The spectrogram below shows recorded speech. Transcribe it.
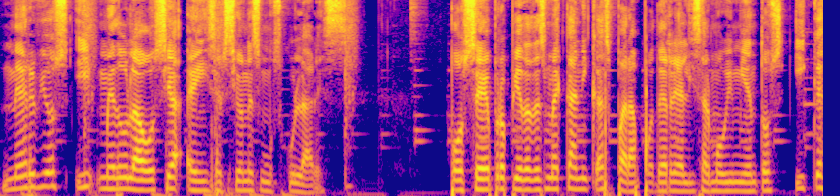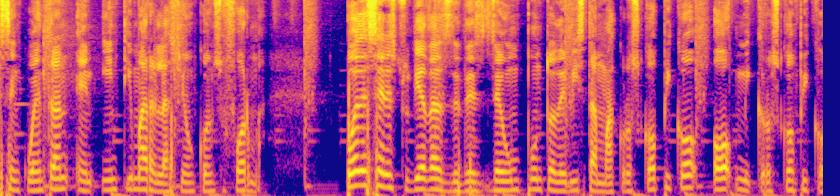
nervios y médula ósea e inserciones musculares. Posee propiedades mecánicas para poder realizar movimientos y que se encuentran en íntima relación con su forma. Puede ser estudiada desde un punto de vista macroscópico o microscópico,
